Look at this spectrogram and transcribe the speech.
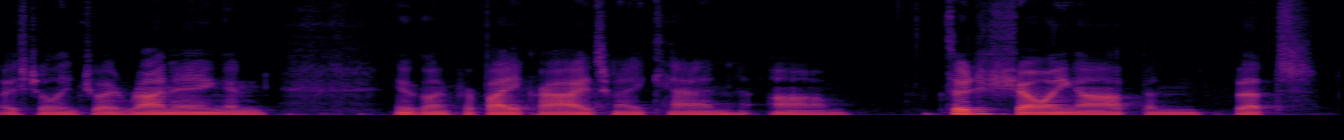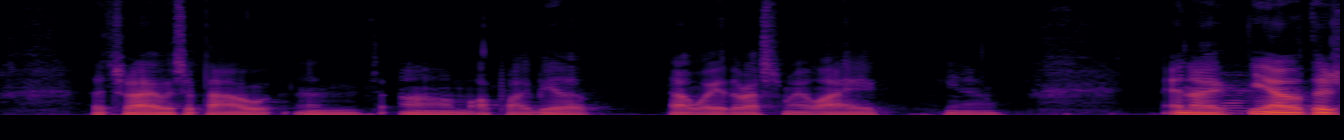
i still enjoy running and you know going for bike rides when i can um, so just showing up and that's that's what i was about and um, i'll probably be that, that way the rest of my life you know and i you know there's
